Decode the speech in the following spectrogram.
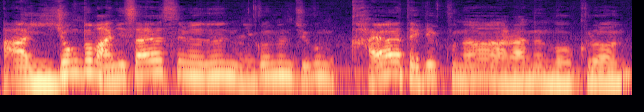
아, 이 정도 많이 쌓였으면은 이거는 지금 가야 되겠구나라는 뭐 그런,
